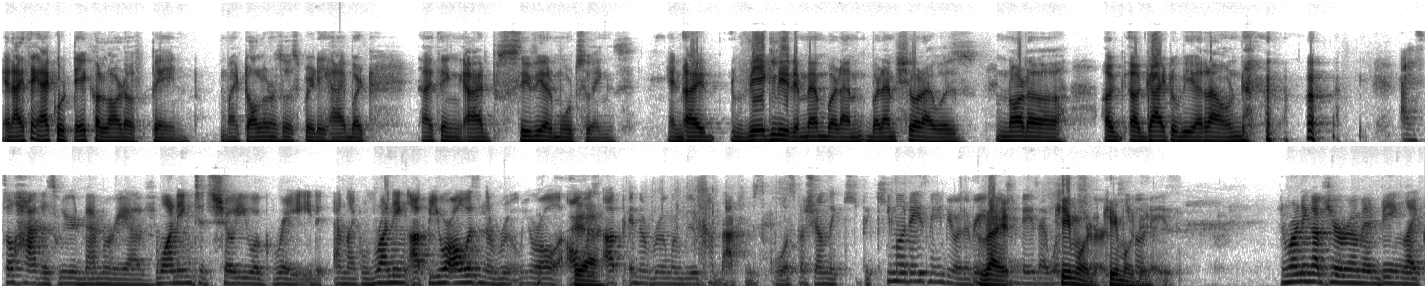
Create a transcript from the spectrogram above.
And I think I could take a lot of pain. My tolerance was pretty high, but I think I had severe mood swings. And I vaguely remembered, I'm, but I'm sure I was not a, a, a guy to be around. I still have this weird memory of wanting to show you a grade and like running up. You were always in the room. You were all, always Yeah. up in the room when we would come back from school, especially on the the chemo days maybe or the radiation Right. days. I wasn't Chemo- sure. chemo chemo days. And running up to your room and being like,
